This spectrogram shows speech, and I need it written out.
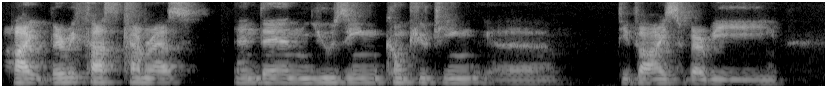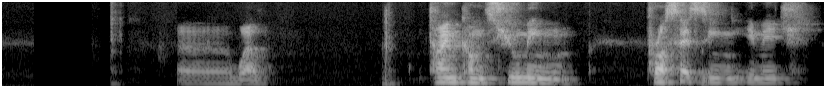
high, very fast cameras, and then using computing uh, device very uh, well time-consuming processing image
